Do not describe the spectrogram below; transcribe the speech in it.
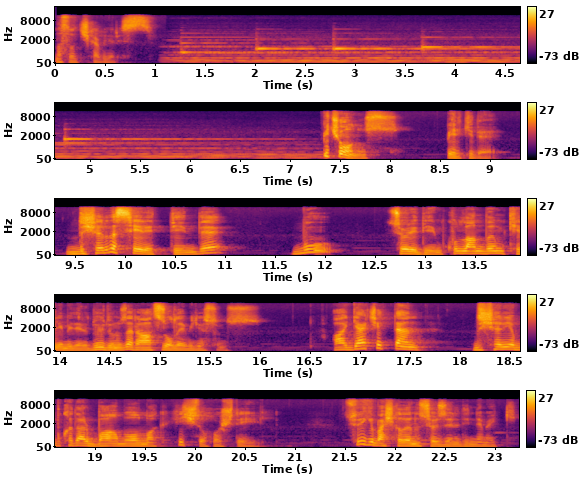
nasıl çıkabiliriz. Birçoğunuz belki de dışarıda seyrettiğinde bu söylediğim, kullandığım kelimeleri duyduğunuzda rahatsız olabiliyorsunuz. Aa, gerçekten dışarıya bu kadar bağımlı olmak hiç de hoş değil. Sürekli başkalarının sözlerini dinlemek,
